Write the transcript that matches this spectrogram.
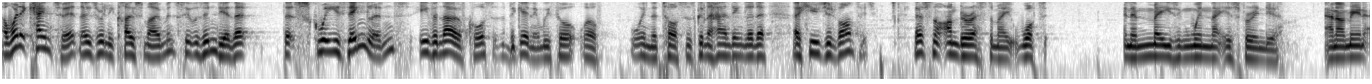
And when it came to it, those really close moments, it was India that, that squeezed England, even though, of course, at the beginning we thought, well, win the toss is going to hand England a, a huge advantage. Let's not underestimate what an amazing win that is for India. And I mean,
